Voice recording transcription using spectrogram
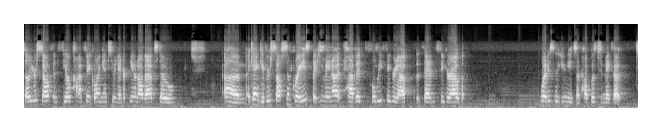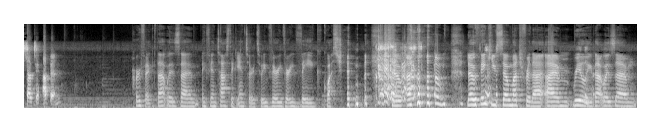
sell yourself and feel confident going into an interview and all that. So, um, again, give yourself some grace that you may not have it fully figured out, but then figure out what is it you need some help with to make that start to happen. Perfect. That was um, a fantastic answer to a very, very vague question. so, um, no, thank you so much for that. Um, really, that was um,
